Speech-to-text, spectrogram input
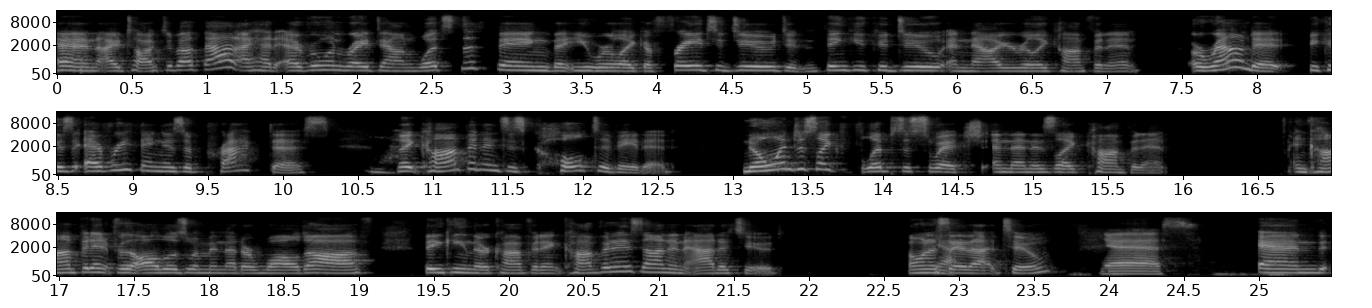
and i talked about that. I had everyone write down what's the thing that you were like afraid to do didn't think you could do and now you're really confident around it? Because everything is a practice yeah. Like confidence is cultivated. No one just like flips a switch and then is like confident. And confident for all those women that are walled off, thinking they're confident. Confident is not an attitude. I want to yeah. say that too. Yes. And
